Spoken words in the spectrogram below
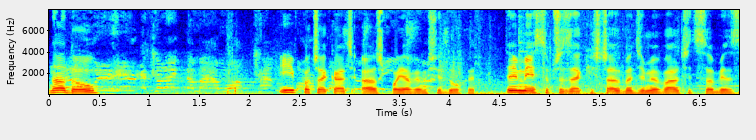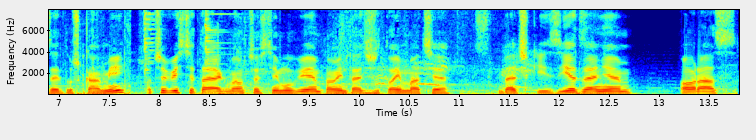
na dół i poczekać aż pojawią się duchy. W tym miejscu przez jakiś czas będziemy walczyć sobie z duszkami. Oczywiście tak jak wam wcześniej mówiłem, pamiętajcie, że tutaj macie beczki z jedzeniem oraz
